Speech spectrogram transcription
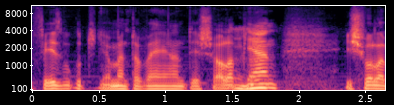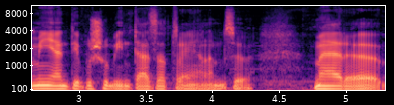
Facebookot, ugye ment a bejelentés alapján, uh-huh. és valami ilyen típusú mintázatra jellemző. Mert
